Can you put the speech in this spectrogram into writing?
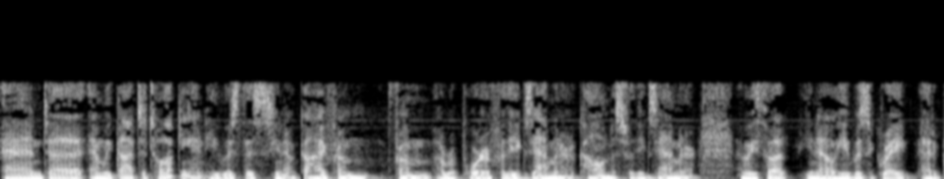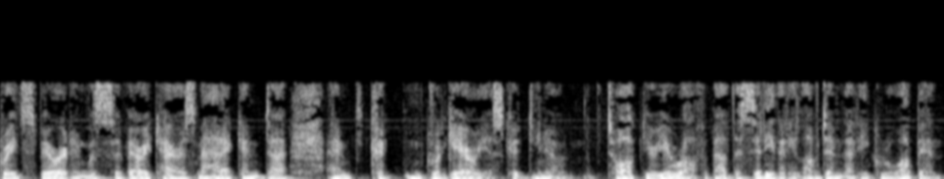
And uh, and we got to talking and he was this you know guy from from a reporter for the examiner a columnist for the examiner. And we thought you know he was a great had a great spirit and was uh, very charismatic and uh, and could gregarious could you know talk your ear off about the city that he loved and that he grew up in.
